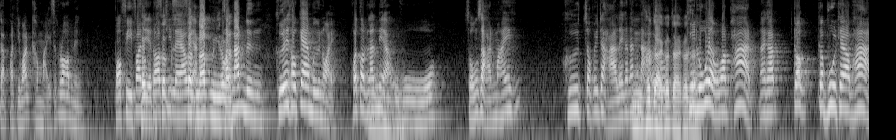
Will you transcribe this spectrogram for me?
กับปฏิวัติคำใหม่สักรอบหนึ่งเพราะฟีฟ่าเดย์รอบที่แล้วสัเนี่กยนัดหนึ่งใช่ไหม สักนัดหนึ่งคือให้เขาแก้มือหน่อย เพราะตอนนั้นเนี่ยโอ้โหสงสารไหม คือจะไปด่าอะไรกันนักหนาอืมเข้าใจเข้าใจเข้าใจคือรู้แหละว่ามันพลาดนะครับ ก็ก็พูดแค่ว่าพลาด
